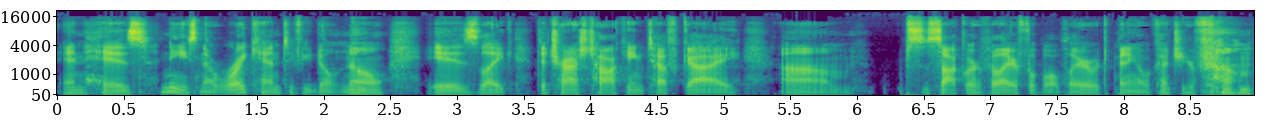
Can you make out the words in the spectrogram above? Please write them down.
and his niece. Now, Roy Kent, if you don't know, is like the trash talking tough guy, um, soccer player, football player, depending on what country you're from.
